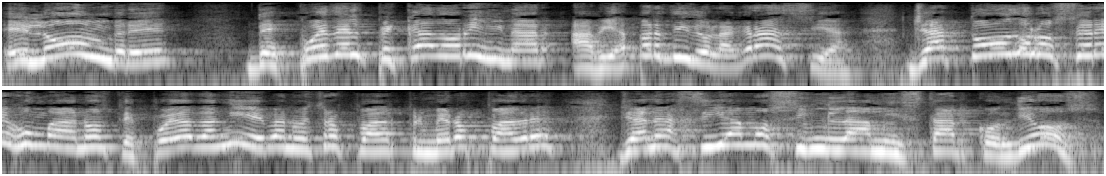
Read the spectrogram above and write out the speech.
El hombre después del pecado original, había perdido la gracia. Ya todos los seres humanos, después de Adán y Eva, nuestros primeros padres, ya nacíamos sin la amistad con Dios.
